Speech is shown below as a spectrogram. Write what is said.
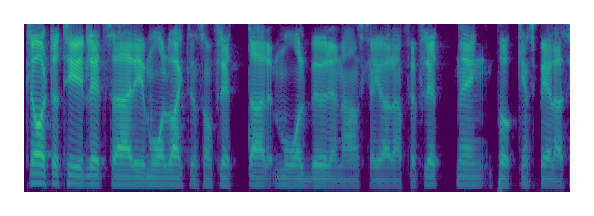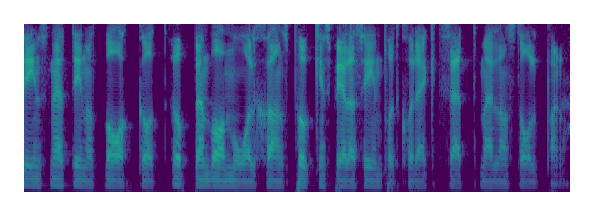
Klart och tydligt så är det ju målvakten som flyttar målburen när han ska göra en förflyttning. Pucken spelas in snett inåt bakåt. Uppenbar målchans. Pucken spelas in på ett korrekt sätt mellan stolparna.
